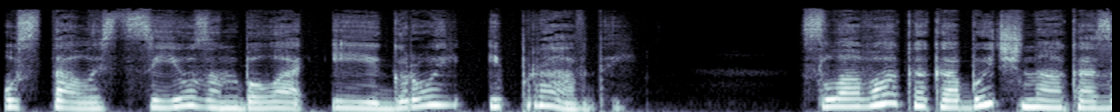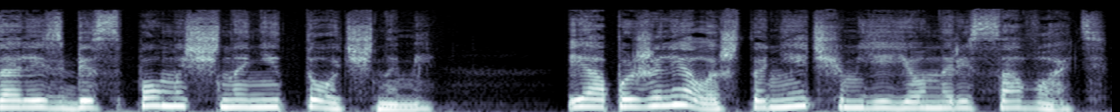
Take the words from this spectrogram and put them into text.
Усталость Сьюзан была и игрой, и правдой. Слова, как обычно, оказались беспомощно неточными. Я пожалела, что нечем ее нарисовать.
